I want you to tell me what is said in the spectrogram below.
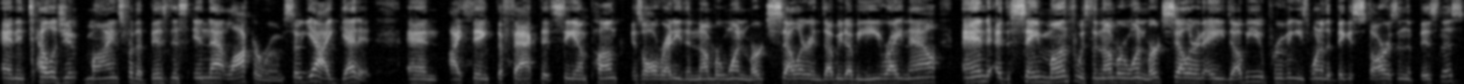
and intelligent minds for the business in that locker room. So, yeah, I get it. And I think the fact that CM Punk is already the number one merch seller in WWE right now, and at the same month was the number one merch seller in AEW, proving he's one of the biggest stars in the business.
